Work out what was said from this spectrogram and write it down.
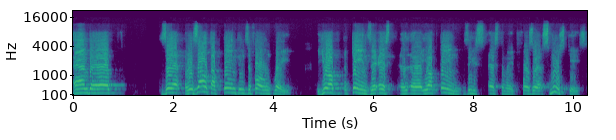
And uh, the result obtained in the following way. You obtain, the uh, uh, you obtain this estimate for the smooth case,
